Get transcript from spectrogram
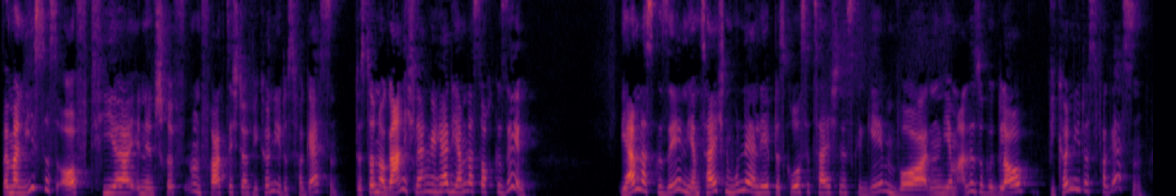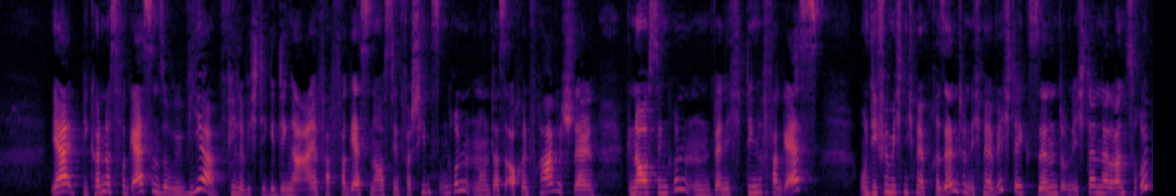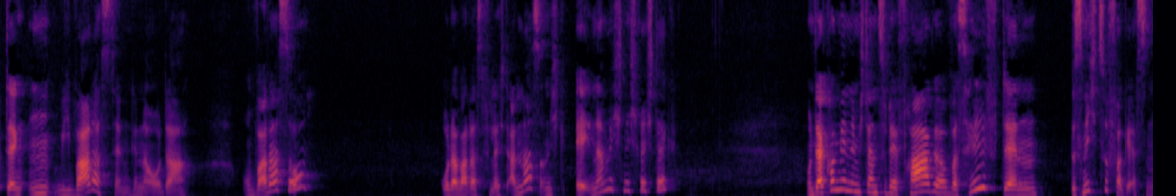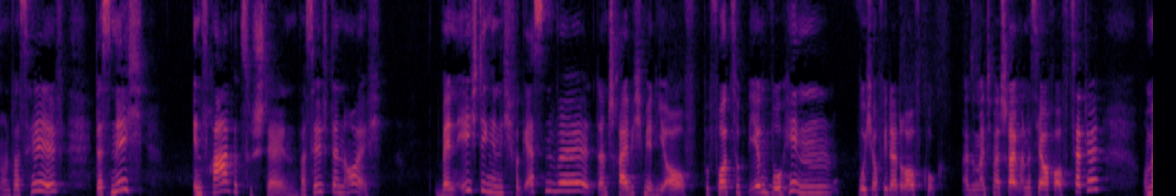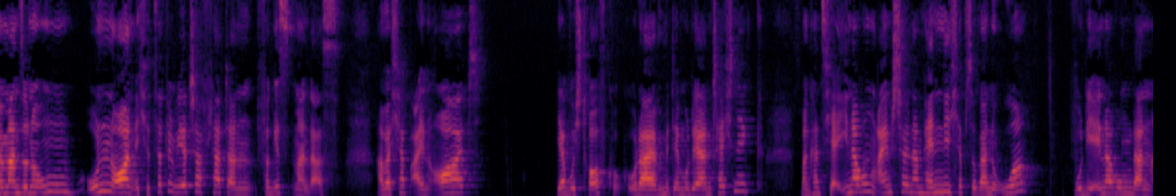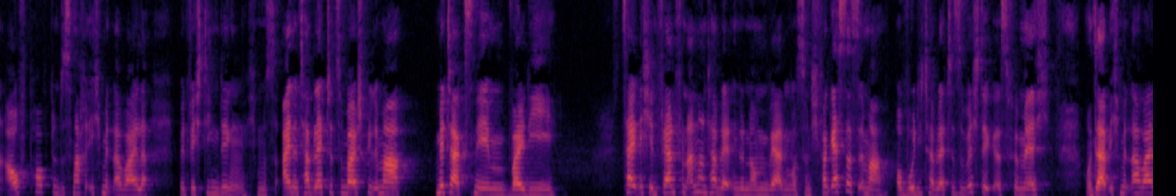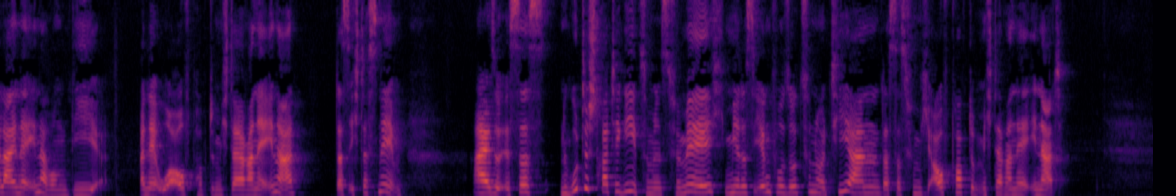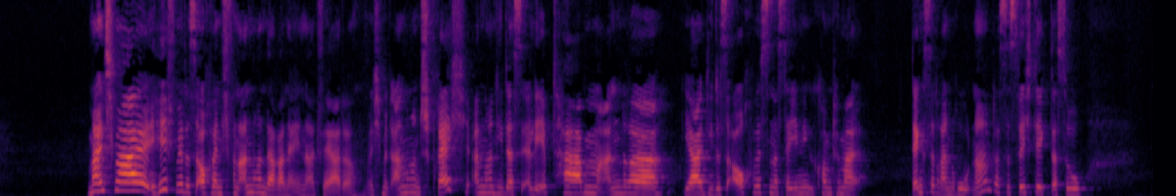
Weil man liest es oft hier in den Schriften und fragt sich doch, wie können die das vergessen? Das ist doch noch gar nicht lange her, die haben das doch gesehen. Die haben das gesehen, die haben Zeichen Wunder erlebt, das große Zeichen ist gegeben worden. Die haben alle so geglaubt, wie können die das vergessen? Ja, die können das vergessen, so wie wir viele wichtige Dinge einfach vergessen aus den verschiedensten Gründen und das auch in Frage stellen. Genau aus den Gründen, wenn ich Dinge vergesse und die für mich nicht mehr präsent und nicht mehr wichtig sind und ich dann daran zurückdenken, wie war das denn genau da? Und war das so? Oder war das vielleicht anders und ich erinnere mich nicht richtig? Und da kommen wir nämlich dann zu der Frage, was hilft denn, das nicht zu vergessen? Und was hilft, das nicht in Frage zu stellen? Was hilft denn euch? Wenn ich Dinge nicht vergessen will, dann schreibe ich mir die auf. Bevorzugt irgendwo hin, wo ich auch wieder drauf gucke. Also manchmal schreibt man das ja auch auf Zettel. Und wenn man so eine un unordentliche Zettelwirtschaft hat, dann vergisst man das. Aber ich habe einen Ort, ja, wo ich drauf gucke. Oder mit der modernen Technik man kann sich Erinnerungen einstellen am Handy. Ich habe sogar eine Uhr, wo die Erinnerung dann aufpoppt und das mache ich mittlerweile mit wichtigen Dingen. Ich muss eine Tablette zum Beispiel immer mittags nehmen, weil die zeitlich entfernt von anderen Tabletten genommen werden muss. Und ich vergesse das immer, obwohl die Tablette so wichtig ist für mich. Und da habe ich mittlerweile eine Erinnerung, die an der Uhr aufpoppt und mich daran erinnert, dass ich das nehme. Also ist das eine gute Strategie, zumindest für mich, mir das irgendwo so zu notieren, dass das für mich aufpoppt und mich daran erinnert. Manchmal hilft mir das auch, wenn ich von anderen daran erinnert werde. Wenn ich mit anderen spreche, andere, die das erlebt haben, andere, ja, die das auch wissen, dass derjenige kommt, hör mal, denkst du dran, Ruth, ne? Das ist wichtig, dass du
